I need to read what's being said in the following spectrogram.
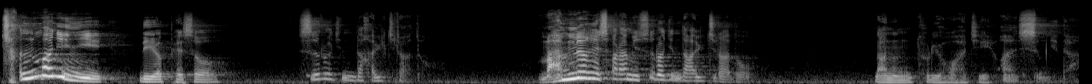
천만인이 내 옆에서 쓰러진다 할지라도, 만 명의 사람이 쓰러진다 할지라도 나는 두려워하지 않습니다.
